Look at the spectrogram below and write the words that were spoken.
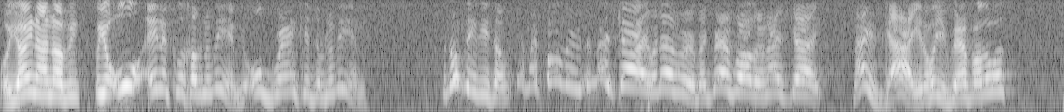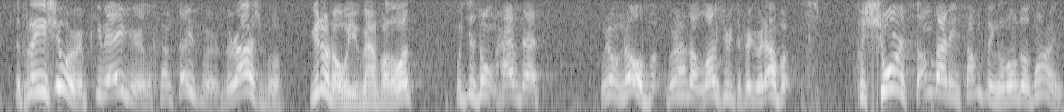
or Yain Hanavi, but you're all Einakluch of Nevi'im. You're all grandkids of Nevi'im. So don't think to yourself, yeah, my father is a nice guy, whatever. My grandfather, a nice guy. Nice guy. You know who your grandfather was? The Pnei Yeshua, Reb Kiva Eger, the Chassam Sefer, the Rashba. You don't know who your grandfather was. We just don't have that. We don't know, but we don't have that luxury to figure it out. But for sure, somebody, something along those lines.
